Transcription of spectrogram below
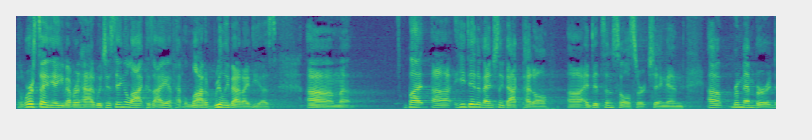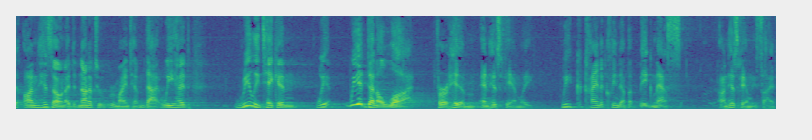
the worst idea you've ever had, which is saying a lot because I have had a lot of really bad ideas. Um, but uh, he did eventually backpedal uh, and did some soul searching and uh, remembered on his own, I did not have to remind him, that we had really taken, we, we had done a lot for him and his family. We kind of cleaned up a big mess on his family side.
